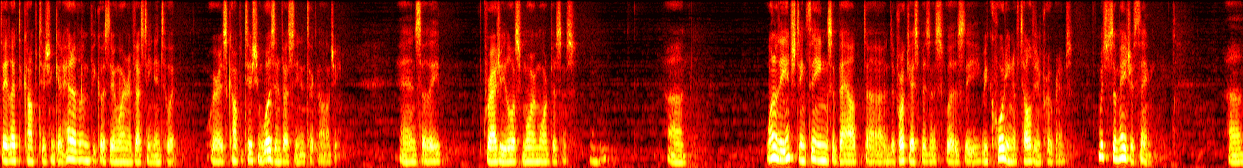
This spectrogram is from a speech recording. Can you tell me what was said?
they let the competition get ahead of them because they weren't investing into it whereas competition was investing in technology. And so they gradually lost more and more business. Mm-hmm. Uh, one of the interesting things about uh, the broadcast business was the recording of television programs, which is a major thing. Uh,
